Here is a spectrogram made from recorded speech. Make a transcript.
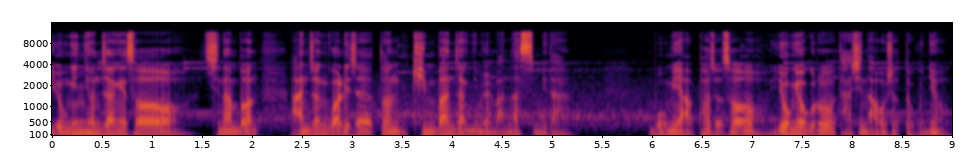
용인 현장에서 지난번 안전관리자였던 김 반장님을 만났습니다. 몸이 아파져서 용역으로 다시 나오셨더군요.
